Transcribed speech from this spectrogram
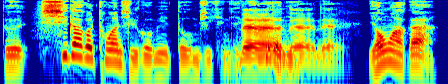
그 시각을 통한 즐거움이 또 음식이 굉장히 네, 크거든요. 네, 네. 영화가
